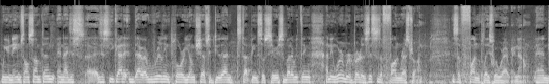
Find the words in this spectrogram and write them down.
when your name's on something and i just i just you got it i really implore young chefs to do that and stop being so serious about everything. I mean we're in roberta's this is a fun restaurant. This is a fun place where we're at right now. And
